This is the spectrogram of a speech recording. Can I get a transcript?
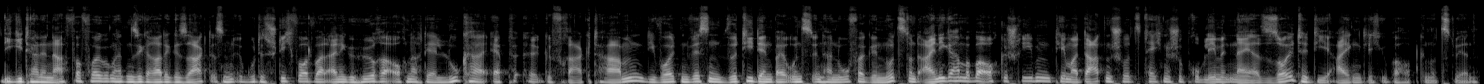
Digitale Nachverfolgung hatten Sie gerade gesagt, ist ein gutes Stichwort, weil einige Hörer auch nach der Luca-App äh, gefragt haben. Die wollten wissen, wird die denn bei uns in Hannover genutzt? Und einige haben aber auch geschrieben, Thema Datenschutz, technische Probleme. Naja, sollte die eigentlich überhaupt genutzt werden?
